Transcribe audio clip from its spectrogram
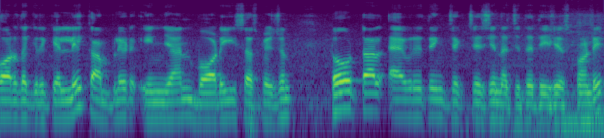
కార్ దగ్గరికి వెళ్ళి complete engine body suspension total everything check చేసి నచ్చితే తీసేసుకోండి.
